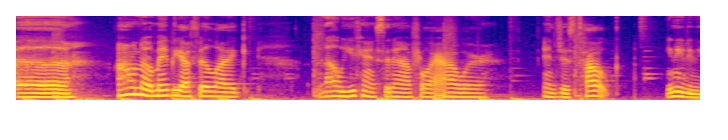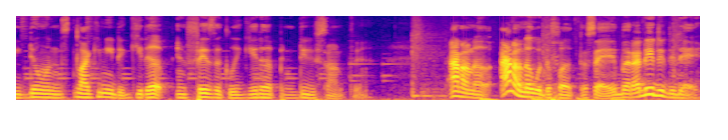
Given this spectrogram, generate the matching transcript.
uh I don't know, maybe I feel like no, you can't sit down for an hour and just talk. You need to be doing like you need to get up and physically get up and do something. I don't know. I don't know what the fuck to say, but I did it today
